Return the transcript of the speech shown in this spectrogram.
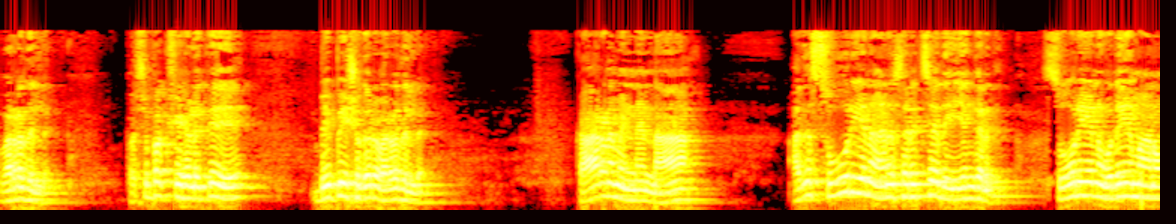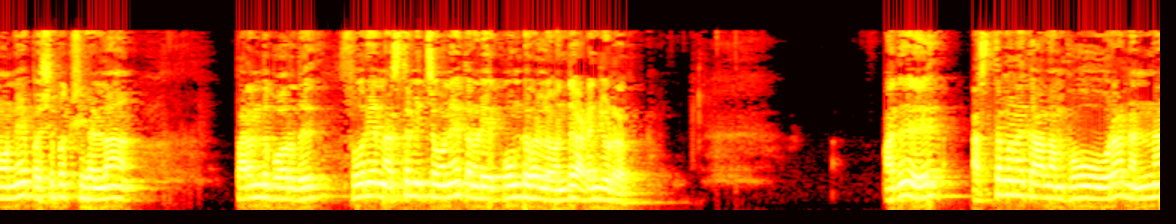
வர்றதில்லை. பசு பட்சிகளுக்கு பிபி சுகர் வர்றதில்லை. காரணம் என்னன்னா அது சூரியனை அனுசரித்து அது இயங்கிறது. சூரியன் உதயமானவுடனே பசு பட்சிகள்லாம் பறந்து போகிறது சூரியன் அஸ்தமித்தவுடனே உடனே தன்னுடைய கூண்டுகளில் வந்து அடைஞ்சு விடுறது. அது அஸ்தமன காலம் பூரா நன்னா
